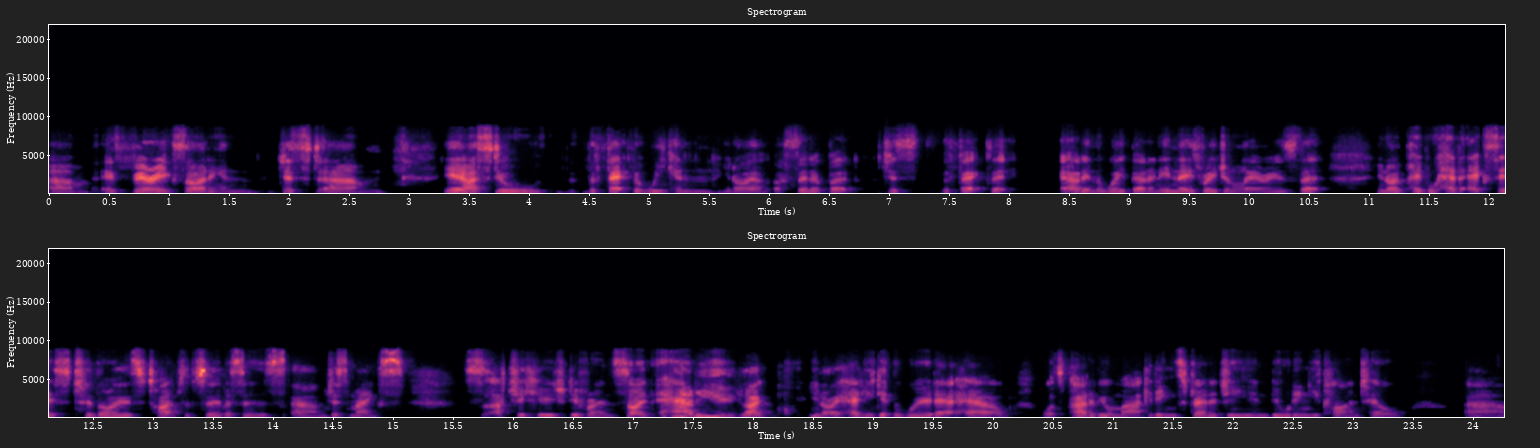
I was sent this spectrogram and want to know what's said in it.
Um, it's very exciting, and just um, yeah, I still the fact that we can, you know, I, I said it, but just the fact that out in the wheat belt and in these regional areas that you know people have access to those types of services um, just makes such a huge difference. So, how do you like, you know, how do you get the word out? How what's part of your marketing strategy in building your clientele? Um,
